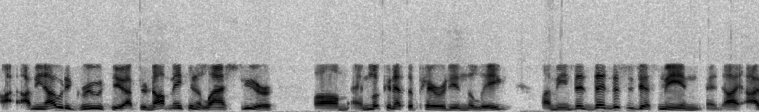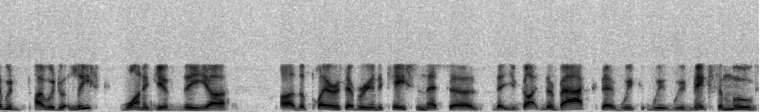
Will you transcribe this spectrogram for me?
I, I mean, I would agree with you. After not making it last year, um, and looking at the parity in the league, I mean, th- th- this is just me, and, and I, I would I would at least want to give the uh, uh, the players every indication that uh, that you've got their back, that we we we make some moves,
